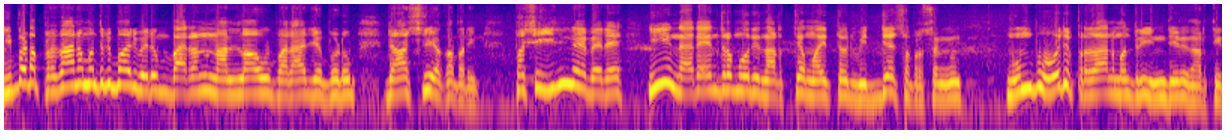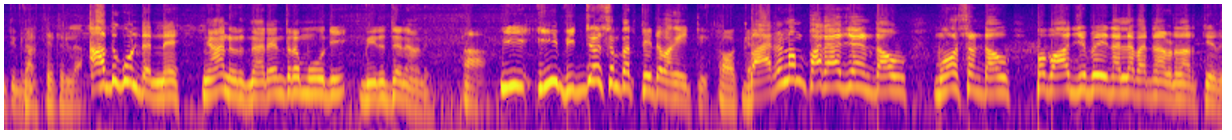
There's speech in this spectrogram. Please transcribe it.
ഇവിടെ പ്രധാനമന്ത്രിമാർ വരും ഭരണം നല്ലാവും പരാജയപ്പെടും രാഷ്ട്രീയമൊക്കെ പറയും. പക്ഷേ ഇന്നേ വരെ ഈ നരേന്ദ്രമോദി നടത്തിയ മാതിരത്തെ ഒരു വിദ്വേഷ പ്രസംഗം മുമ്പ് ഒരു പ്രധാനമന്ത്രി ഇന്ത്യയിൽ നടത്തിയിട്ടില്ല. നടത്തിയിട്ടില്ല. അതുകൊണ്ട് തന്നെ ഞാനൊരു നരേന്ദ്രമോദി വിരുദ്ധനാണ്. ഈ ഈ വിദ്വേഷം പറ്റിയിട്ട് വകയിട്ട്. ഭരണം പരാജയം ഉണ്ടാവും മോശം ഉണ്ടാവും ഇപ്പൊ വാജ്പേയി നല്ല ഭരണം അവിടെ നടത്തിയത്.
